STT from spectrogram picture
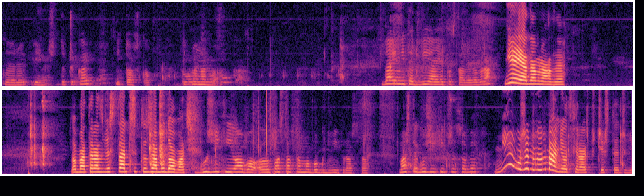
cztery, pięć. To czekaj. I to skok. Tylko na dwa. Daj mi te drzwi, ja je postawię, dobra? Nie, ja dam radę. Dobra, teraz wystarczy to zabudować. Guziki obo, e, postaw tam obok drzwi prosto. Masz te guziki przy sobie? Nie, możemy normalnie otwierać przecież te drzwi.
